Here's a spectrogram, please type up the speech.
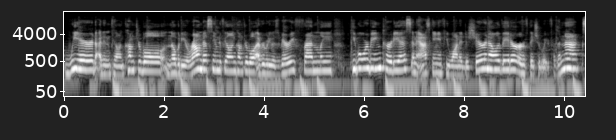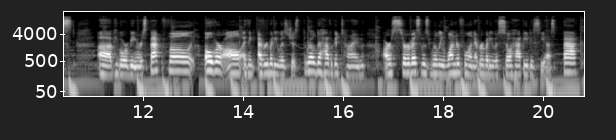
weird. I didn't feel uncomfortable. Nobody around us seemed to feel uncomfortable. Everybody was very friendly. People were being courteous and asking if you wanted to share an elevator or if they should wait for the next. Uh, people were being respectful. Overall, I think everybody was just thrilled to have a good time. Our service was really wonderful, and everybody was so happy to see us back.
